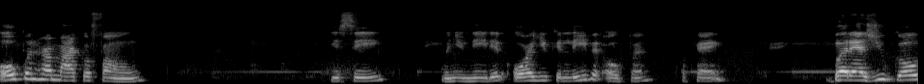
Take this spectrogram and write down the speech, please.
open her microphone, you see, when you need it, or you can leave it open, okay? But as you go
